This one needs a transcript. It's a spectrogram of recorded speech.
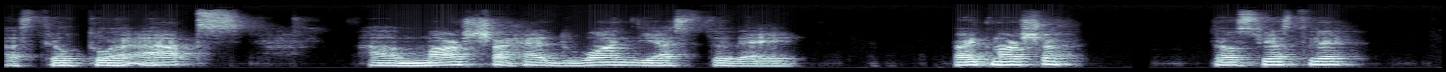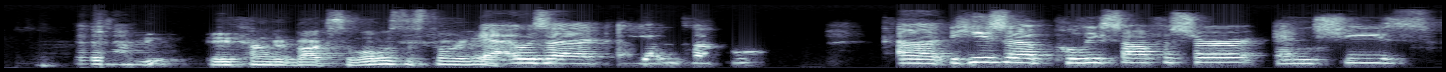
uh, still two apps. Uh, Marsha had one yesterday, right, Marsha? That was yesterday. 800 bucks. So what was the story there? Yeah, it was a, a young couple. Uh, he's a police officer and she's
